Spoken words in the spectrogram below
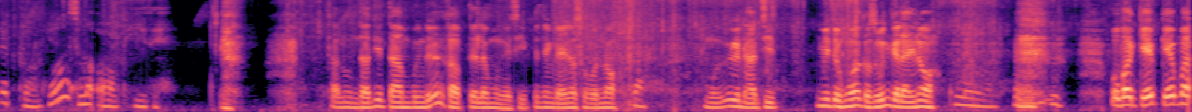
เล็บผมยังสิมาออกทีเด้ถ้ารุ่นถ้าติดตามเบิ่งเด้อครับ แต่ละมือสิเป็นจังไดเนาะสวนเนาะจ้ะมืออื่นอาจสิมีแต่หัวกระสุนก็ได้เนาะแม่นเพราะว่าเก็บเก็บมา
